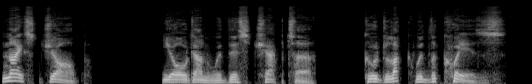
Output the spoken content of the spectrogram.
Nice job! You're done with this chapter. Good luck with the quiz.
